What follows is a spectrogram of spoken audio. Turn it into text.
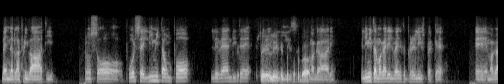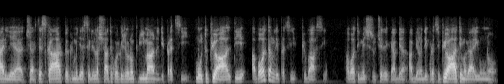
venderla a privati. Non so, forse limita un po' le vendite sì, pre-release, limita, magari. Limita magari le vendite pre-release perché eh, magari eh, certe scarpe prima di essere rilasciate qualche giorno prima hanno dei prezzi molto più alti, a volte hanno dei prezzi più bassi, a volte invece succede che abbia, abbiano dei prezzi più alti, magari uno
